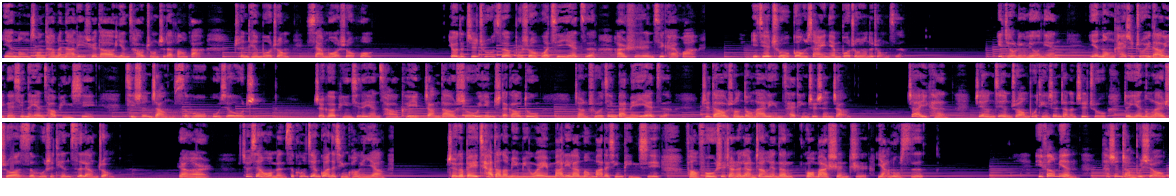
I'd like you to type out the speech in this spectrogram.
烟农从他们那里学到烟草种植的方法：春天播种，夏末收获。有的植株则不收获其叶子，而是任其开花，以结出供下一年播种用的种子。一九零六年，烟农开始注意到一个新的烟草品系，其生长似乎无休无止。这个品系的烟草可以长到十五英尺的高度，长出近百枚叶子，直到霜冻来临才停止生长。乍一看，这样健壮不停生长的植株对烟农来说似乎是天赐良种。然而，就像我们司空见惯的情况一样，这个被恰当的命名为马里兰猛犸的新品系，仿佛是长着两张脸的罗马神祇雅努斯。一方面，它生长不休；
